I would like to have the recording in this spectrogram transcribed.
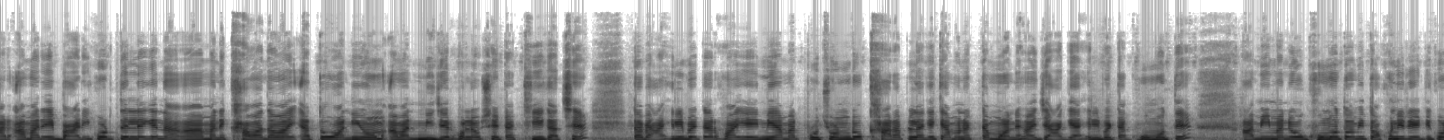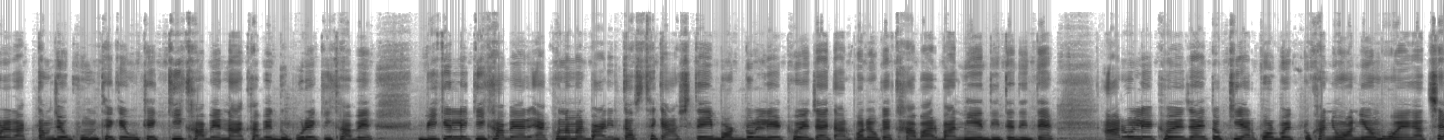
আর আমার এই বাড়ি করতে লেগে না মানে খাওয়া দাওয়ায় এত অনিয়ম, আমার নিজের হলেও সেটা ঠিক আছে। তবে আহিল বেটার হয়, এই নিয়ে আমার প্রচণ্ড খারাপ লাগে। কেমন একটা মনে হয় যে আগে আহিল বেটা ঘুমোতে। আমি মানে ও ঘুমোতো, আমি তখনই রেডি করে রাখতাম যে ও ঘুম থেকে উঠে কি খাবে, না খাবে, দুপুরে কি খাবে, বিকেলে কি খাবে। আর এখন আমার বাড়ির কাছ থেকে আসতেই বড্ড লেট হয়ে যায়, তারপরে ওকে খাবার বানিয়ে দিতে দিতে আরও লেট হয়ে যায়। তো কি আর করব, একটুখানি অনিয়ম হয়ে গেছে।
